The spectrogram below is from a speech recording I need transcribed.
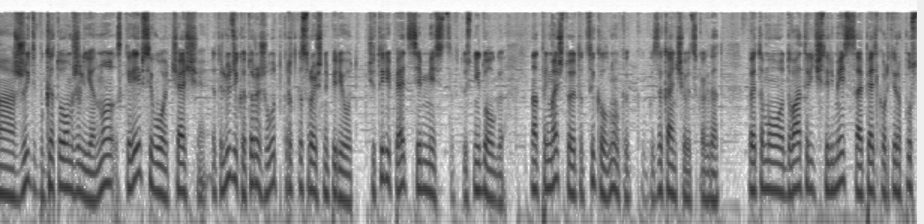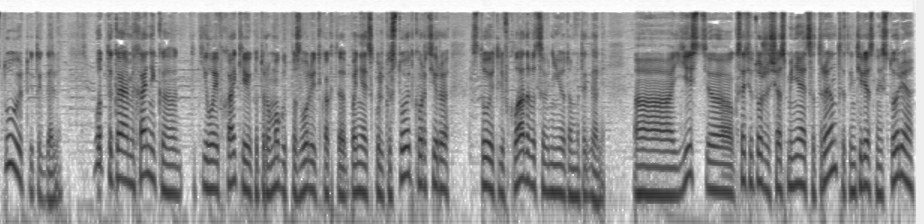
а, жить в готовом жилье. Но, скорее всего, чаще это люди, которые живут краткосрочный период. 4, 5, 7 месяцев, то есть недолго. Надо понимать, что этот цикл, ну, как, заканчивается когда-то. Поэтому 2, 3, 4 месяца опять квартира пустует и так далее. Вот такая механика, такие лайфхаки, которые могут позволить как-то понять, сколько стоит квартира, стоит ли вкладываться в нее там и так далее. А, есть, а, кстати, тоже сейчас меняется тренд, это интересная история.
